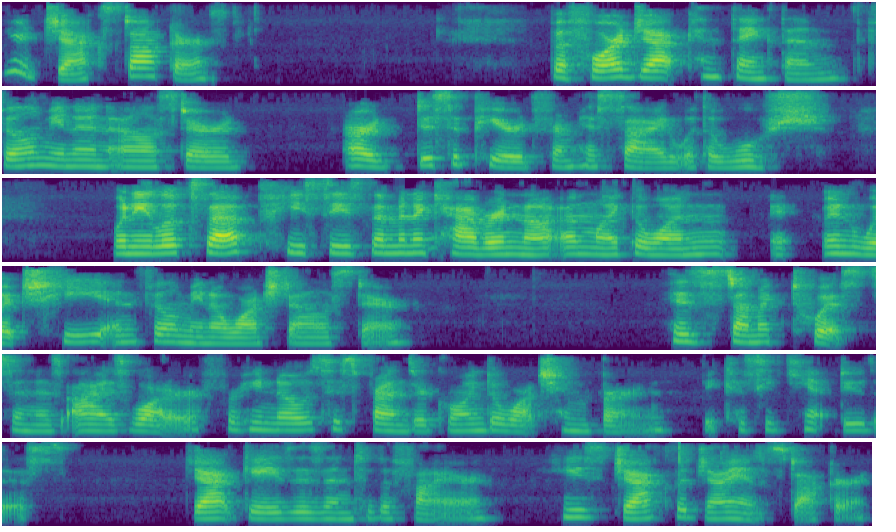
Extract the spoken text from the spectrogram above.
You're Jack Stalker. Before Jack can thank them, Filomena and Alastair are disappeared from his side with a whoosh. When he looks up, he sees them in a cavern not unlike the one in which he and Filomena watched Alastair. His stomach twists and his eyes water, for he knows his friends are going to watch him burn, because he can't do this. Jack gazes into the fire. He's Jack the Giant Stalker,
